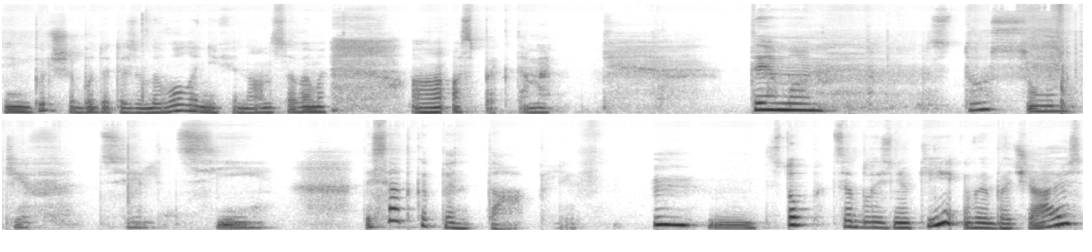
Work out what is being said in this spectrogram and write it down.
тим більше будете задоволені фінансовими аспектами. Тема стосунків, цільці, десятка пентаклів. Стоп, це близнюки, вибачаюсь.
